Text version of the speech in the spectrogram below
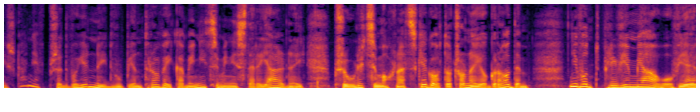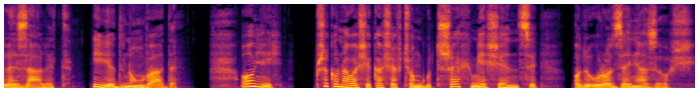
Mieszkanie w przedwojennej dwupiętrowej kamienicy ministerialnej przy ulicy Mochnackiego otoczonej ogrodem niewątpliwie miało wiele zalet i jedną wadę. O niej przekonała się Kasia w ciągu trzech miesięcy od urodzenia Zosi.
